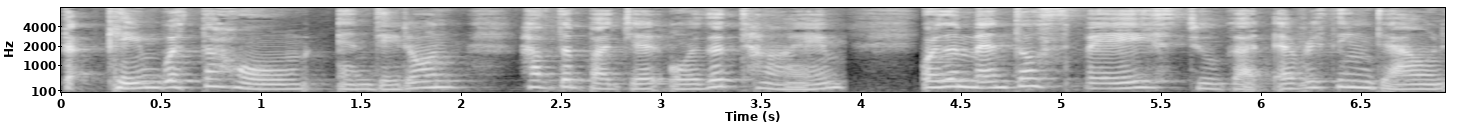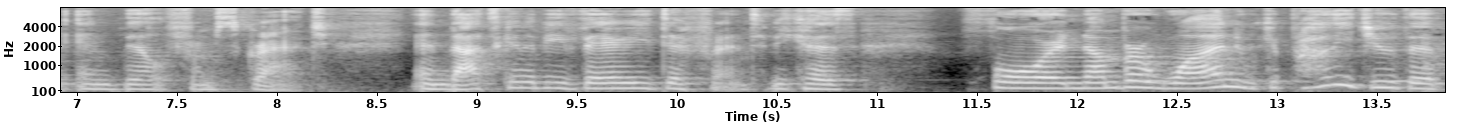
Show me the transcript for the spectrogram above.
that came with the home and they don't have the budget or the time or the mental space to get everything down and build from scratch. And that's going to be very different because for number one, we could probably do the,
